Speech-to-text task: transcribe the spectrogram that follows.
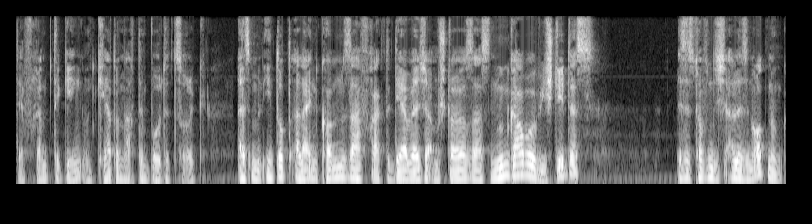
Der Fremde ging und kehrte nach dem Boote zurück. Als man ihn dort allein kommen sah, fragte der, welcher am Steuer saß, nun Garbo, wie steht es? Es ist hoffentlich alles in Ordnung.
